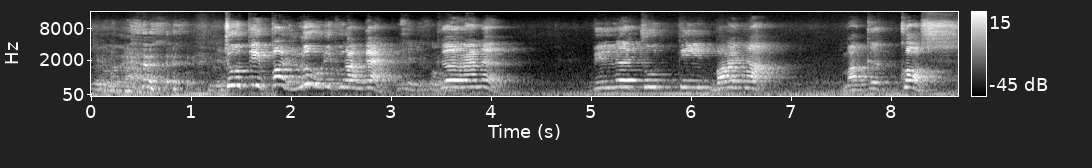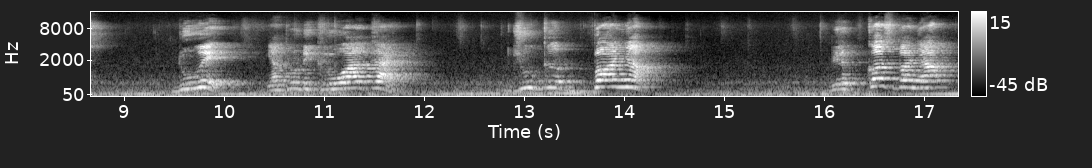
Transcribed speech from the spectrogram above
cuti perlu dikurangkan. Kerana bila cuti banyak maka kos duit yang perlu dikeluarkan juga banyak. Bila kos banyak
